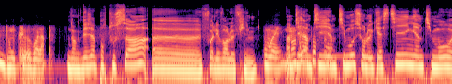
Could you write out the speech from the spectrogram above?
donc euh, voilà Donc déjà pour tout ça, euh, il faut aller voir le film. ouais Un non, petit, un petit, un petit mot sur le casting, un petit mot.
